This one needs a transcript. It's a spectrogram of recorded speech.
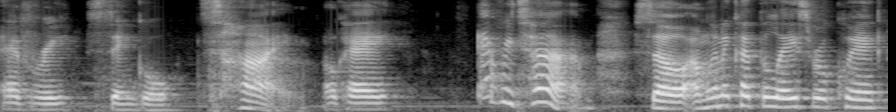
every single time okay? Every time. So i'm going to cut the lace real quick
